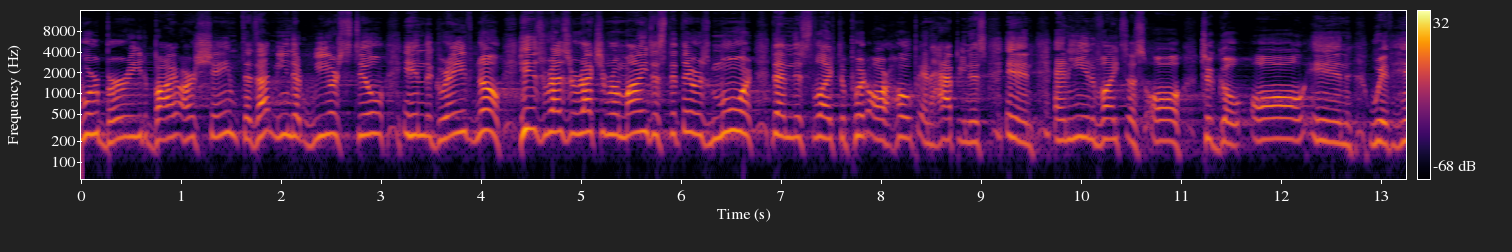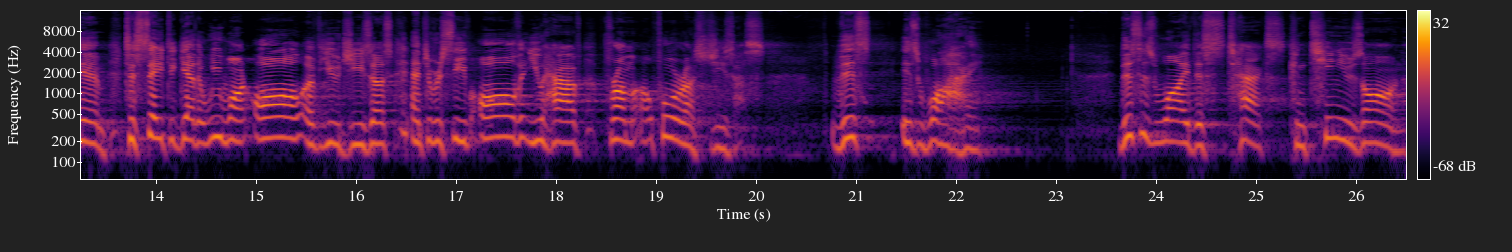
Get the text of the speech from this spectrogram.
we're buried by our shame? Does that mean that we are still in the grave? No. His resurrection reminds us that there is more than this life to put our hope and happiness in. And He invites us all to go all in with Him, to say together, We want all of you, Jesus, and to receive all that you have from, uh, for us, Jesus. This is why. This is why this text continues on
